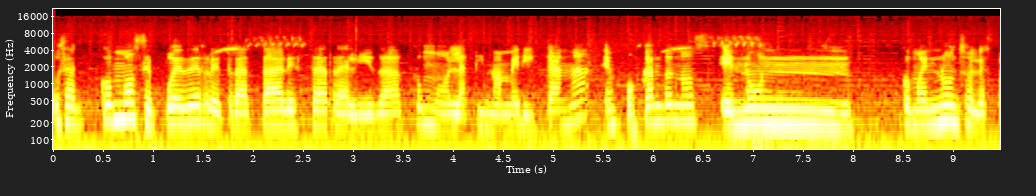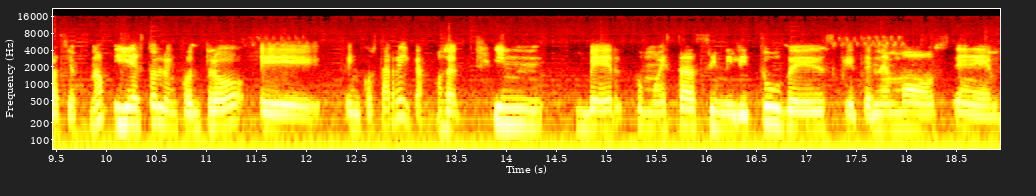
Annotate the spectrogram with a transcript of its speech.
o sea, cómo se puede retratar esta realidad como latinoamericana enfocándonos en un como en un solo espacio, ¿no? Y esto lo encontró eh, en Costa Rica, o sea, y ver como estas similitudes que tenemos eh,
